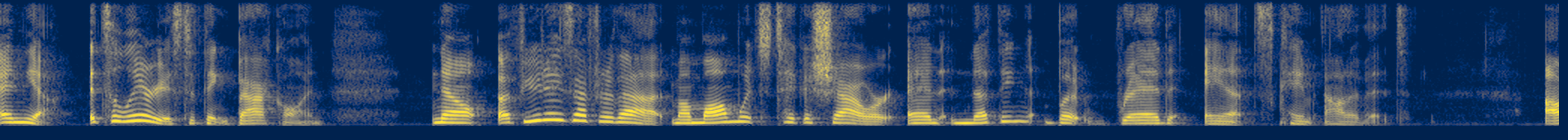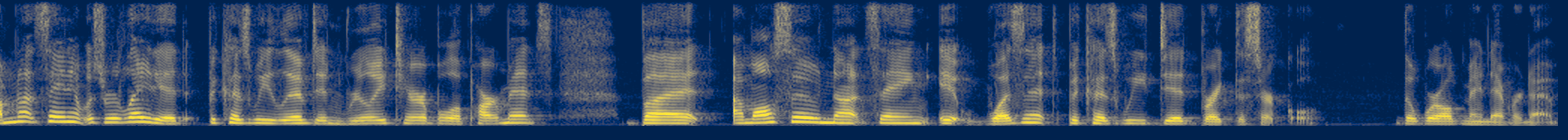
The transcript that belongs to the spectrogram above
And yeah, it's hilarious to think back on. Now, a few days after that, my mom went to take a shower and nothing but red ants came out of it. I'm not saying it was related because we lived in really terrible apartments, but I'm also not saying it wasn't because we did break the circle. The world may never know.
